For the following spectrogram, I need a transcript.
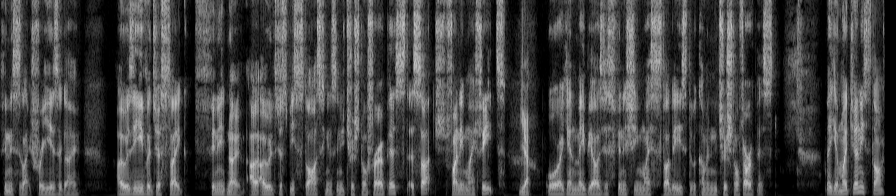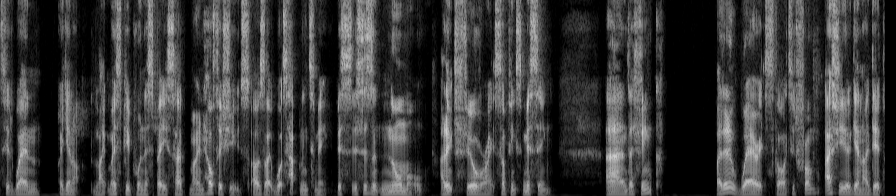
I think this is like three years ago, I was either just like finished, no, I, I would just be starting as a nutritional therapist as such, finding my feet. Yeah. Or again, maybe I was just finishing my studies to become a nutritional therapist. But again, my journey started when again, uh, like most people in the space, had my own health issues. I was like, what's happening to me? This this isn't normal. I don't feel right. Something's missing. And I think I don't know where it started from. Actually, again, I did.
